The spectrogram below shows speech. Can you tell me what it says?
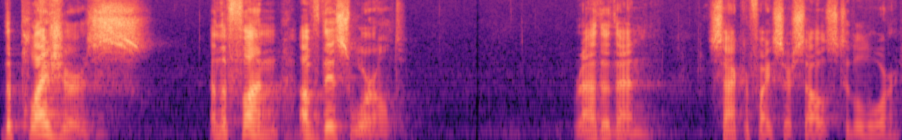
the pleasures and the fun of this world rather than sacrifice ourselves to the Lord.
